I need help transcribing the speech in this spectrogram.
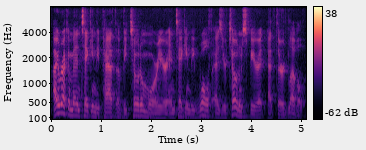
I recommend taking the path of the Totem Warrior and taking the Wolf as your Totem Spirit at third level.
